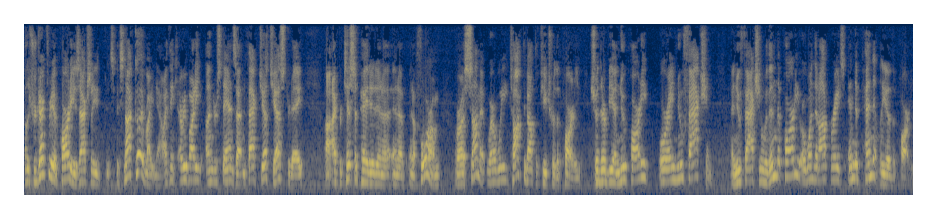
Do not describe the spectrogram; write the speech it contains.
The trajectory of the party is actually it's, it's not good right now. I think everybody understands that. In fact, just yesterday, uh, I participated in a, in a in a forum or a summit where we talked about the future of the party. Should there be a new party or a new faction? A new faction within the party or one that operates independently of the party?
